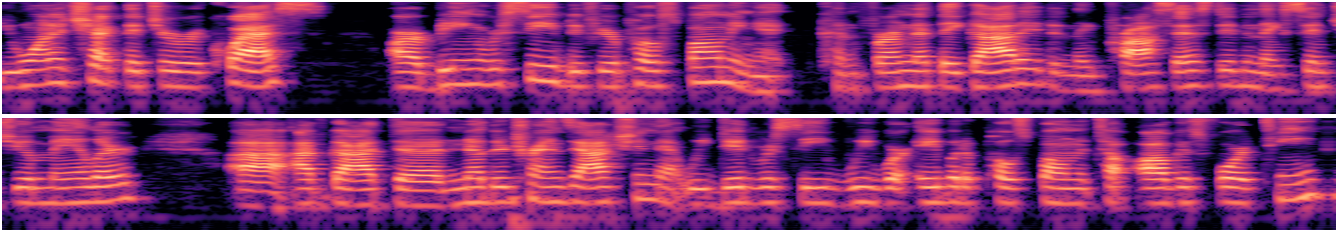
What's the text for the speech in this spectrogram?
You want to check that your requests are being received if you're postponing it. Confirm that they got it and they processed it and they sent you a mailer. Uh, I've got uh, another transaction that we did receive. We were able to postpone until August 14th.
